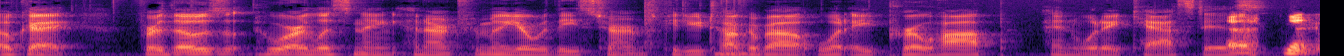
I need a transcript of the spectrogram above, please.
Okay for those who are listening and aren't familiar with these terms could you talk about what a pro hop and what a cast is? Yeah.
